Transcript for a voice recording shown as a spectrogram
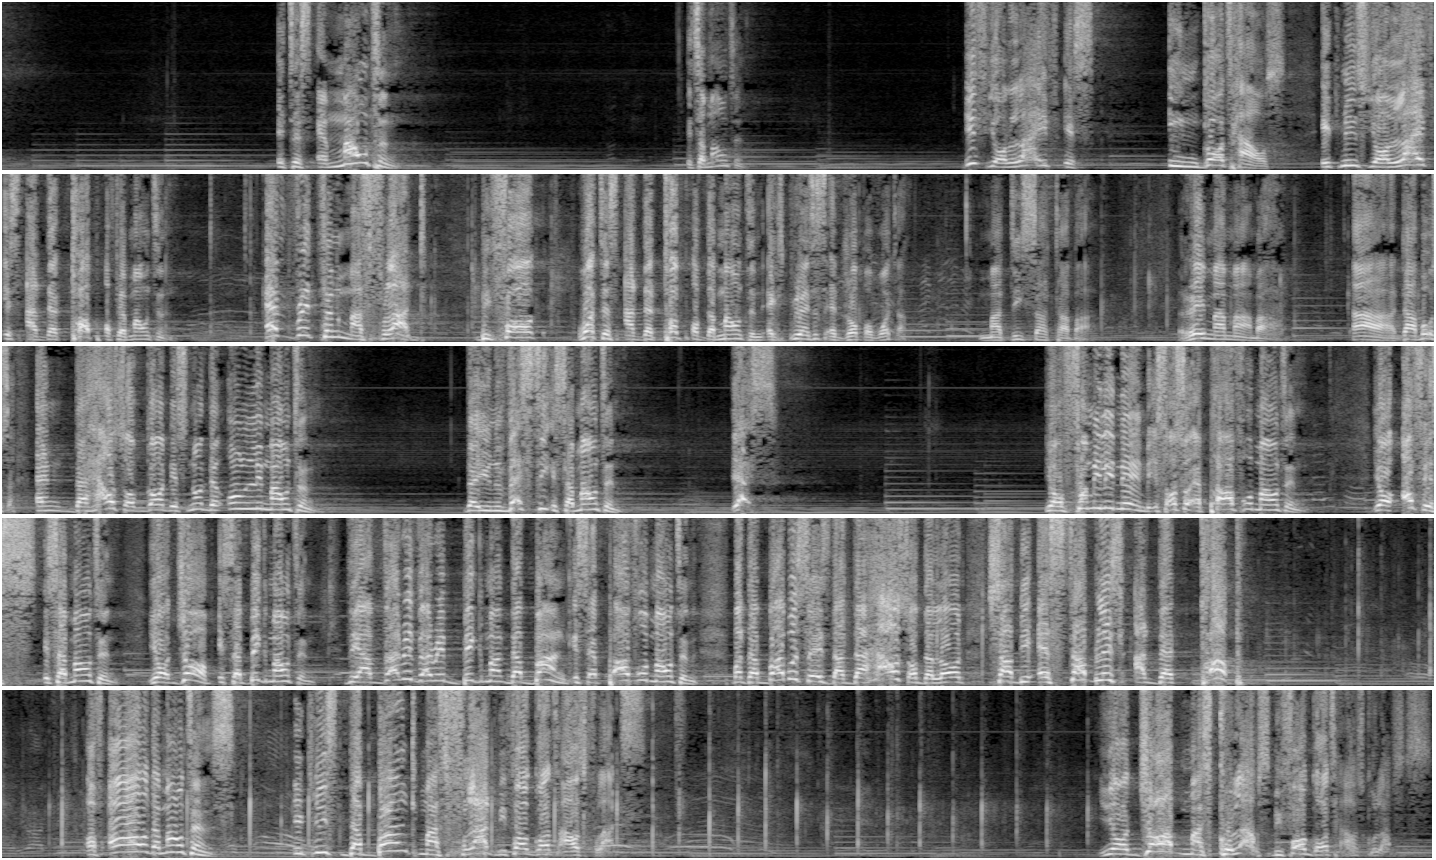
it is a mountain. It's a mountain. If your life is in God's house, it means your life is at the top of a mountain. Everything must flood before what is at the top of the mountain experiences a drop of water. Matisa Taba. Remamama. Ah, Dabosa. And the house of God is not the only mountain. The university is a mountain. Yes. Your family name is also a powerful mountain. Your office is a mountain. Your job is a big mountain. They are very, very big. Man- the bank is a powerful mountain. But the Bible says that the house of the Lord shall be established at the top of all the mountains. It means the bank must flood before God's house floods. Your job must collapse before God's house collapses.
